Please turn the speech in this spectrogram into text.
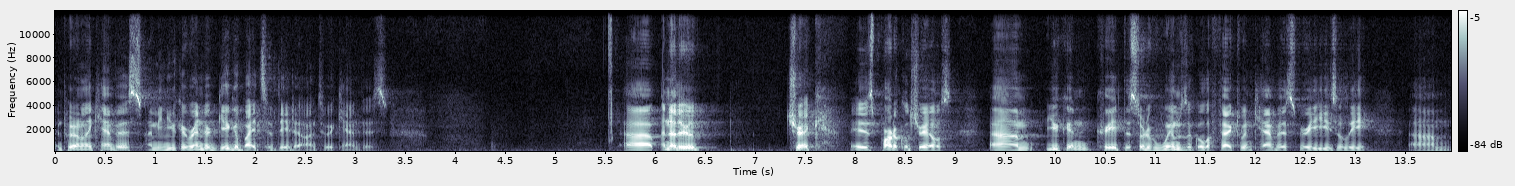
and put it on the canvas, I mean, you could render gigabytes of data onto a canvas. Uh, another trick is particle trails. Um, you can create this sort of whimsical effect when canvas very easily. Um,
